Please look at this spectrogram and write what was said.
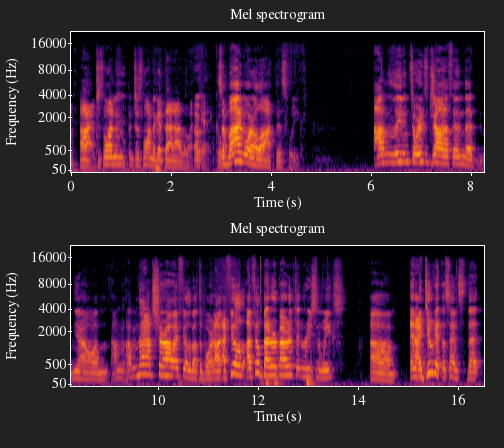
All right, just wanted to, just wanted to get that out of the way. Okay, cool. So my mortal lock this week. I'm leaning towards Jonathan. That you know, I'm I'm I'm not sure how I feel about the board. I, I feel I feel better about it than recent weeks, um, and I do get the sense that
